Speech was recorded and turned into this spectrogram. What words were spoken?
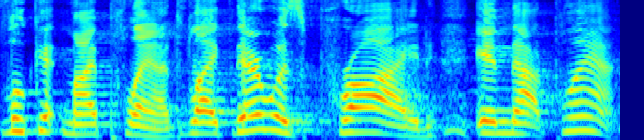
look at my plant. Like there was pride in that plant.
